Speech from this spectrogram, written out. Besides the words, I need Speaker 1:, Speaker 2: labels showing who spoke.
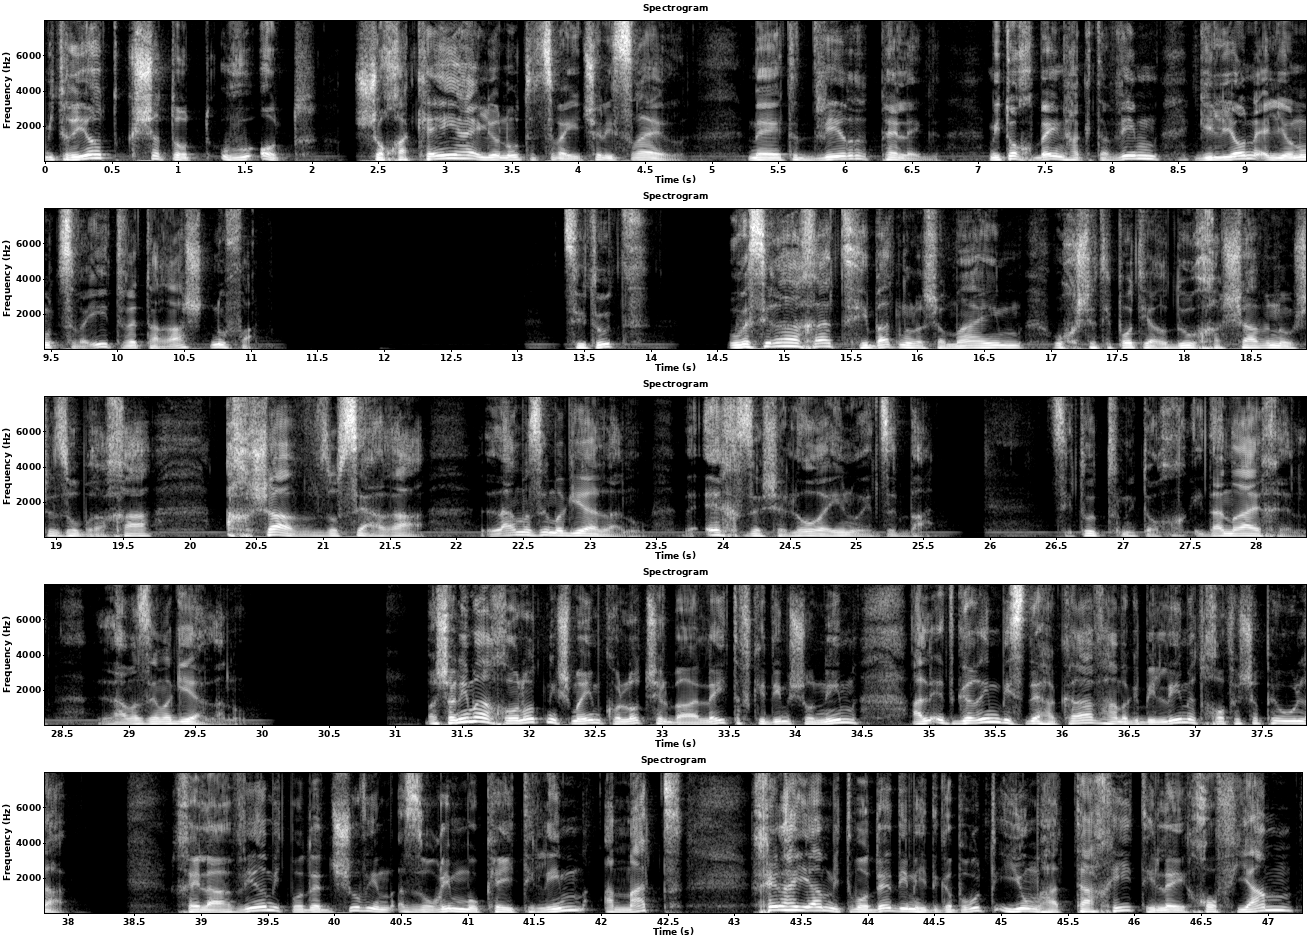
Speaker 1: מטריות קשתות ובועות, שוחקי העליונות הצבאית של ישראל, מאת דביר פלג, מתוך בין הכתבים גיליון עליונות צבאית ותר"ש תנופה. ציטוט: ובסירה אחת הבטנו לשמיים, וכשטיפות ירדו חשבנו שזו ברכה, עכשיו זו סערה, למה זה מגיע לנו, ואיך זה שלא ראינו את זה בא. ציטוט מתוך עידן רייכל, למה זה מגיע לנו. בשנים האחרונות נשמעים קולות של בעלי תפקידים שונים על אתגרים בשדה הקרב המגבילים את חופש הפעולה. חיל האוויר מתמודד שוב עם אזורים מוכי טילים, אמ"ט, חיל הים מתמודד עם התגברות איום התח"י, טילי חוף ים.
